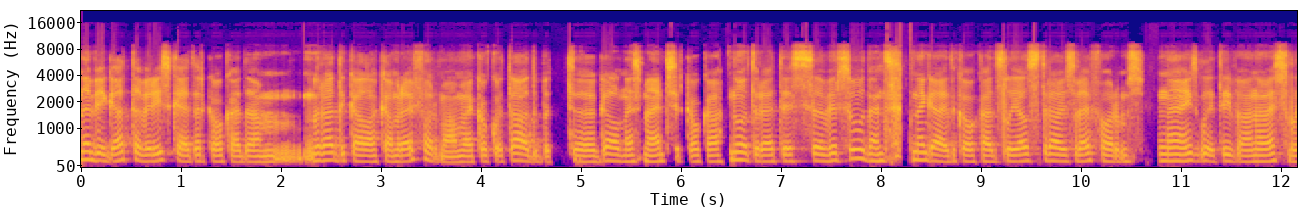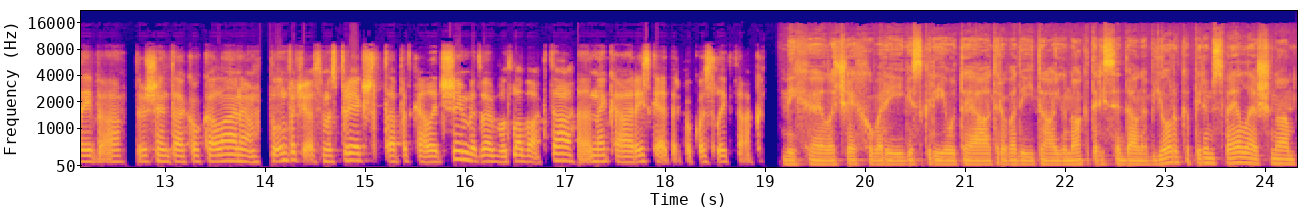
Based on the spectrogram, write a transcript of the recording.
nebija gatavi riskēt ar kaut kādām radikālākām reformām vai kaut ko tādu, bet uh, galvenais mērķis ir kaut kā noturēties uh, virs ūdens. Negaida kaut kādas lielas straujas reformas, ne izglītībā, ne veselībā. Droši vien tā kaut kā lēnām plumpačosim uz priekšu, tāpat kā līdz šim, bet varbūt labāk tā, uh, nekā riskēt ar kaut ko sliktāku. Mihēla Čehova Rīgas Krievu teātra vadītāja un aktrise Dana Bjorka pirms vēlēšanām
